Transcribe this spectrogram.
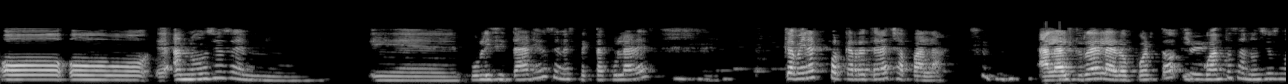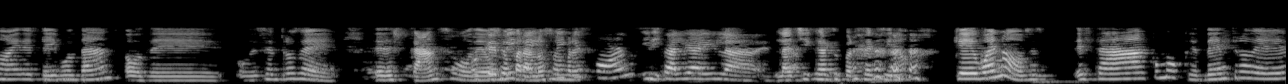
O, o eh, anuncios en eh, publicitarios, en espectaculares. Uh -huh. Camina por carretera Chapala. a la altura del aeropuerto y cuántos anuncios no hay de table dance o de o de centros de, de descanso o de ocio Vicky- para los hombres y Sí. sale ahí la... la chica así. super sexy no que bueno o sea, está como que dentro de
